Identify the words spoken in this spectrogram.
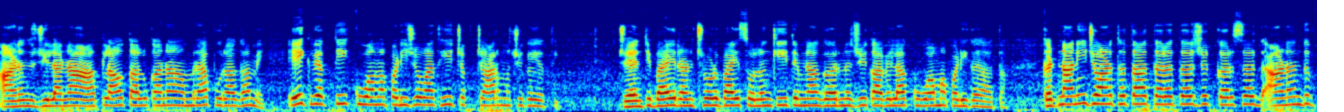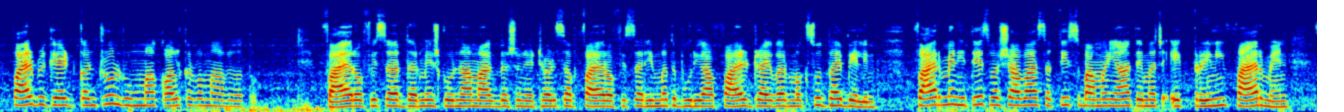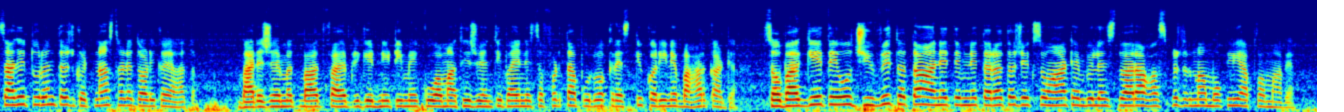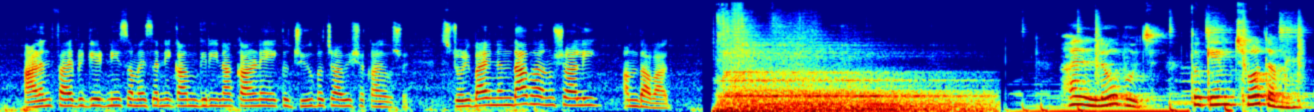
આણંદ જિલ્લાના આકલાવ તાલુકાના અમરાપુરા ગામે એક વ્યક્તિ કૂવામાં પડી જવાથી ચકચાર મચી ગઈ હતી. જયંતિભાઈ રણછોડભાઈ સોલંકી તેમના ઘર નજીક આવેલા કૂવામાં પડી ગયા હતા. ઘટનાની જાણ થતાં તરત જ Karamsad Anand fire brigade control રૂમમાં કોલ કરવામાં આવ્યો હતો. ફાયર ઓફિસર ધર્મેશ ગુરના માર્ગદર્શન હેઠળ sub fire officer Himmat Bhuriya, fire driver Maksudbhai Belim, fireman Hitesh Vasava, Satish Bamaniya તેમજ એક ટ્રેની ફાયરમેન સાથે તુરંત જ ઘટના સ્થળે દોડી ગયા હતા. ભારે જહેમત બાદ ફાયર બ્રિગેડની ટીમે કૂવામાંથી જયંતિભાઈને સફળતાપૂર્વક રેસ્ક્યુ કરીને બહાર કાઢ્યા. સૌભાગ્યે તેઓ જીવિત હતા અને તેમને તરત જ એકસો આઠ એમ્બ્યુલન્સ દ્વારા હોસ્પિટલમાં મોકલી આપવામાં આવ્યા. આણંદ ફાયર બ્રિગેડની સમયસરની કામગીરીના કારણે એક જીવ બચાવી શકાયો છે. Story by Nanda Bhanushali, Ahmedabad. Hello Bhuj, તો કેમ છો તમે?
